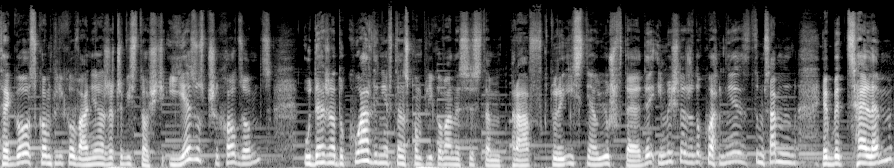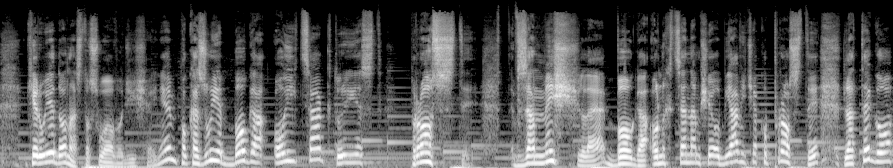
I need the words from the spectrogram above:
tego skomplikowania rzeczywistości. I Jezus przychodząc uderza dokładnie w ten skomplikowany system praw, który istniał już wtedy i myślę, że dokładnie z tym samym jakby celem kieruje do nas to słowo dzisiaj, nie? Pokazuje Boga Ojca, który jest prosty, w zamyśle Boga. On chce nam się objawić jako prosty, dlatego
